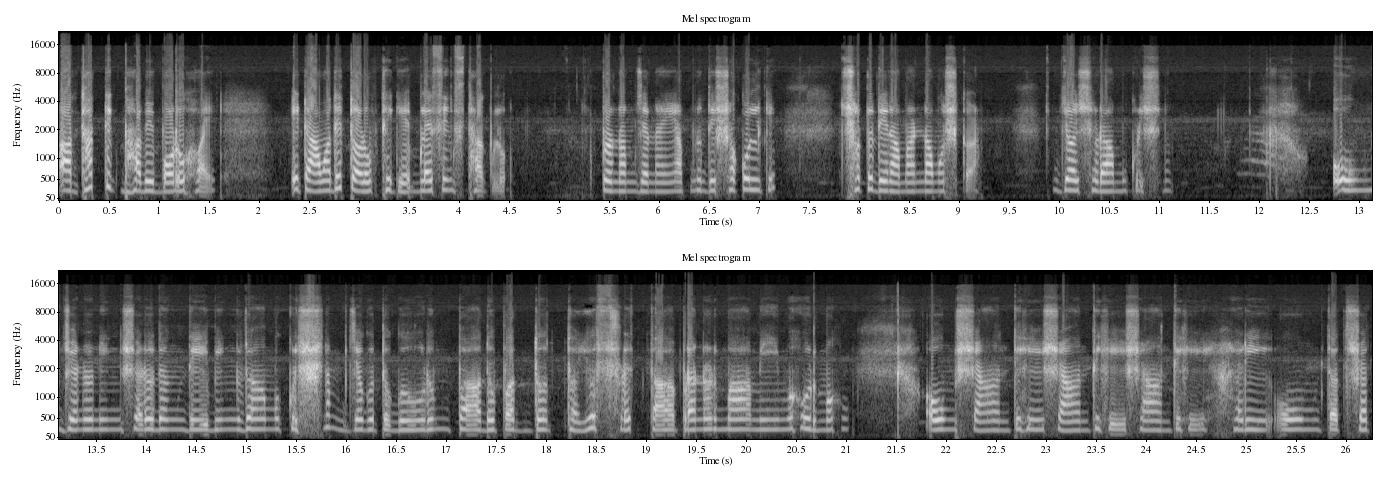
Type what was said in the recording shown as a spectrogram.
আধ্যাত্মিকভাবে বড় হয়, এটা আমাদের তরফ থেকে ব্লেসিংস থাকল। প্রণাম জানাই আপনাদের সকলকে। ছোটদের আমার নমস্কার। জয় শ্রীরামকৃষ্ণ। ওম জননীং শরদং দেবীং রামকৃষ্ণম জগৎগৌরম পাদপদ্মতয়শ্রদ্ধা প্রণর্মামি মুহুর্মুহু ওম শান্তি শান্তি শান্তি হরি ওম তৎসৎ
